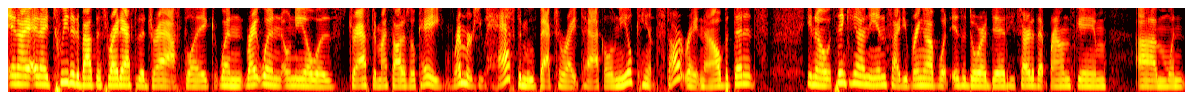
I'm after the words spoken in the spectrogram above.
And I and I tweeted about this right after the draft. Like when right when O'Neill was drafted, my thought is okay, Remmers, you have to move back to right tackle. O'Neill can't start right now, but then it's, you know, thinking on the inside. You bring up what Isidora did. He started that Browns game um, when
